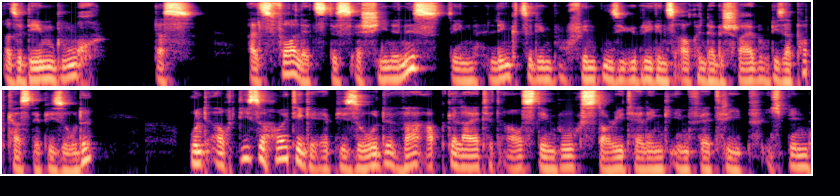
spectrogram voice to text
also dem Buch, das als vorletztes erschienen ist. Den Link zu dem Buch finden Sie übrigens auch in der Beschreibung dieser Podcast-Episode. Und auch diese heutige Episode war abgeleitet aus dem Buch Storytelling im Vertrieb. Ich bin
